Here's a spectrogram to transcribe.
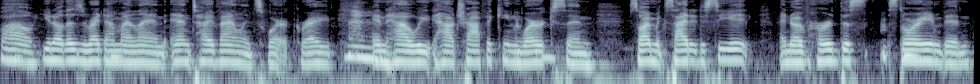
Wow, you know, this is right down my land. Anti-violence work, right? And how we how trafficking works, and so I'm excited to see it. I know I've heard this story and been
